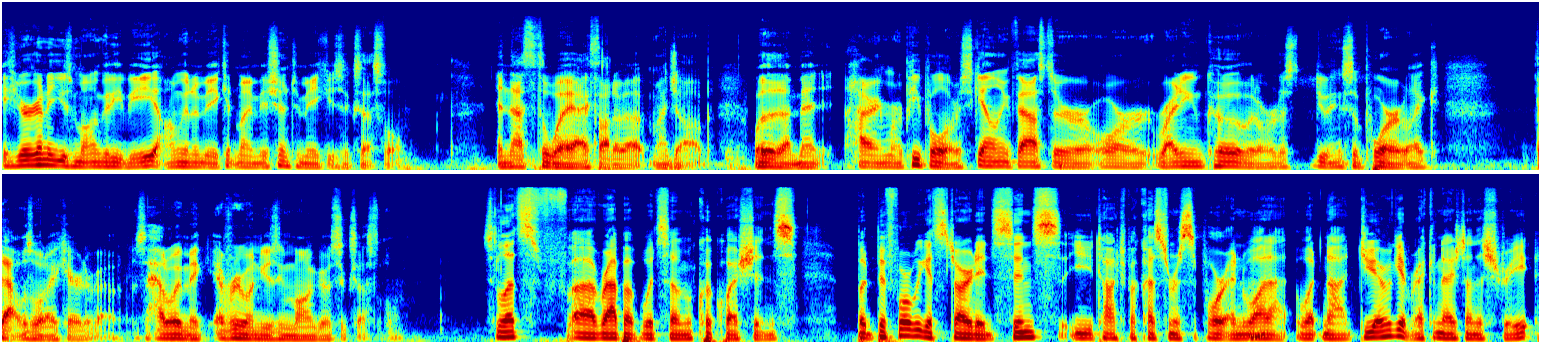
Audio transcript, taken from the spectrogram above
if you're going to use MongoDB, I'm going to make it my mission to make you successful. And that's the way I thought about my job. Whether that meant hiring more people or scaling faster or writing code or just doing support, like that was what I cared about. So how do I make everyone using Mongo successful? So let's uh, wrap up with some quick questions. But before we get started, since you talked about customer support and mm-hmm. whatnot, whatnot, do you ever get recognized on the street?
